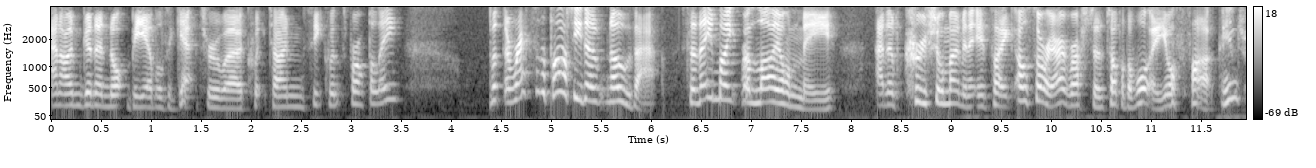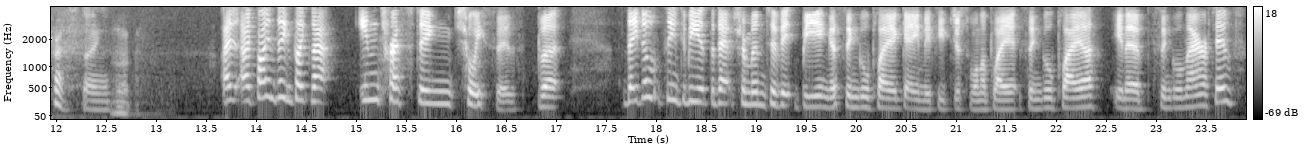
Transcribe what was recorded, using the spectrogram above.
and I'm going to not be able to get through a quick time sequence properly. But the rest of the party don't know that. So they might rely on me at a crucial moment. It's like, "Oh, sorry, I rushed to the top of the water. You're fucked." Interesting. I, I find things like that interesting choices, but they don't seem to be at the detriment of it being a single player game if you just want to play it single player in a single narrative.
